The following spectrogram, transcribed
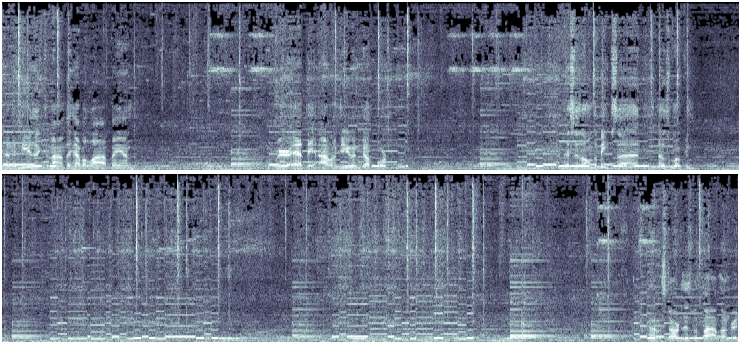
And the music tonight, they have a live band. We're at the Island View in Gulfport. And this is on the beach side, no smoking. We started this with 500.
